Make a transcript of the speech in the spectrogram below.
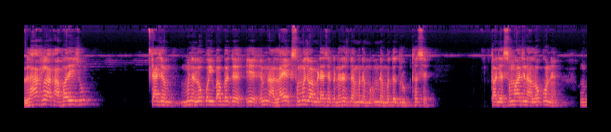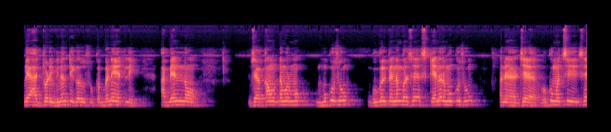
લાખ લાખ આભારી છું કે આજે મને લોકો એ બાબતે એ એમના લાયક સમજવા મળ્યા છે કે નરેશભાઈ મને, અમને મદદરૂપ થશે. તો આજે સમાજના લોકોને હું બે હાથ જોડી વિનંતી કરું છું કે બને એટલી. આ બેનનો જે અકાઉન્ટ નંબર મૂક, મૂકું છું ગૂગલ પે નંબર છે સ્કેનર મૂકું છું અને જે હુકુમતસિંહ છે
